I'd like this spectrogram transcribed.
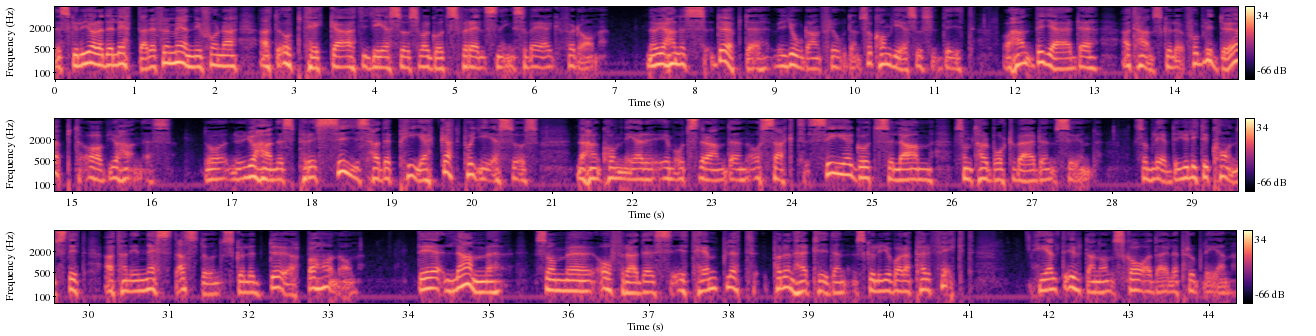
Det skulle göra det lättare för människorna att upptäcka att Jesus var Guds frälsningsväg för dem. När Johannes döpte vid Jordanfloden så kom Jesus dit och han begärde att han skulle få bli döpt av Johannes. Då nu Johannes precis hade pekat på Jesus när han kom ner emot stranden och sagt Se Guds lamm som tar bort världens synd. Så blev det ju lite konstigt att han i nästa stund skulle döpa honom. Det lamm som eh, offrades i templet på den här tiden skulle ju vara perfekt. Helt utan någon skada eller problem.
